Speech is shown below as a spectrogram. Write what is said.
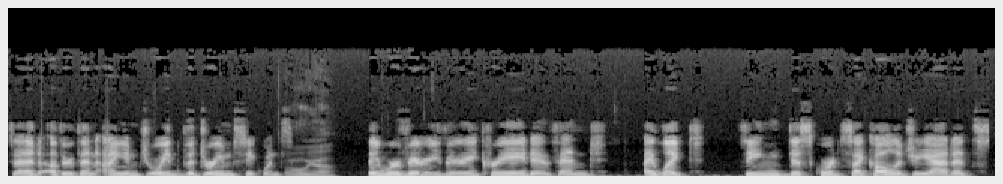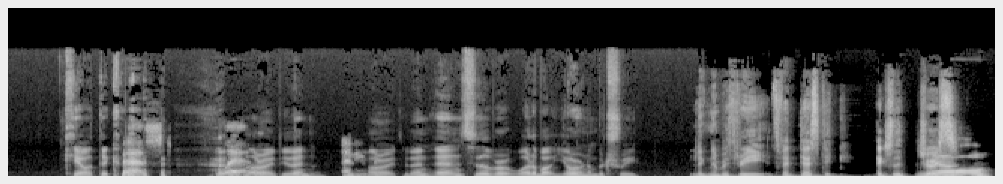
said, other than I enjoyed the dream sequence. oh yeah. They were very, very creative, and I liked seeing Discord psychology at its Chaotic. best. Bleh. Alrighty then. Anyway, Alrighty then. And Silver, what about your number three? Look, number three, it's fantastic. Excellent choice. no.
